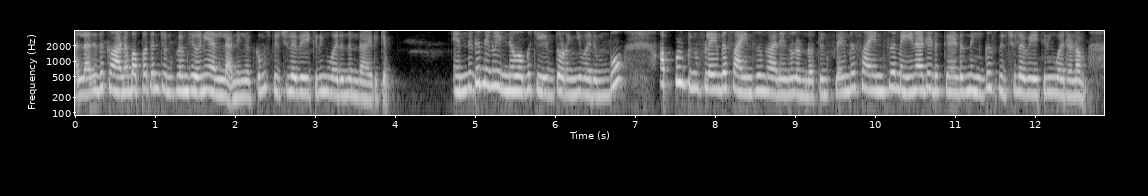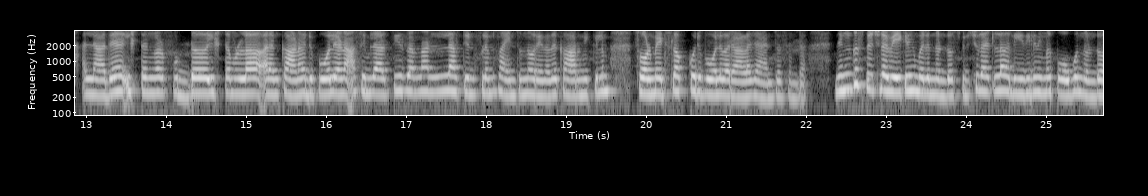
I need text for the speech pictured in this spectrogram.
അല്ലാതെ ഇത് കാണുമ്പോൾ അപ്പം തന്നെ ട്വിൻ ഫ്ലെയിം ജേണി അല്ല നിങ്ങൾക്കും സ്പിരിച്വൽ അവേക്കണിങ് വരുന്നുണ്ടായിരിക്കും. എന്നിട്ട് നിങ്ങൾ ഇന്ന വർക്ക് ചെയ്ത് തുടങ്ങി വരുമ്പോൾ അപ്പോൾ ട്വിൻ ഫ്ലെയിമിന്റെ സയൻസും കാര്യങ്ങളും ഉണ്ടോ ട്വിൻ ഫ്ലെയിമിന്റെ സയൻസ് മെയിനായിട്ട് എടുക്കേണ്ടത് നിങ്ങൾക്ക് സ്പിരിച്വൽ അവേക്കനിങ് വരണം. അല്ലാതെ ഇഷ്ടങ്ങൾ ഫുഡ് ഇഷ്ടമുള്ള അല്ലെങ്കിൽ കാണാൻ ഒരുപോലെയാണ്. ആ സിമിലാരിറ്റീസ് എന്നല്ല ട്വിൻ ഫ്ലെയിം സയൻസ് എന്ന് പറയുന്നത്. കാർമിക്കിലും സോൾമേറ്റ്സിലും ഒക്കെ ഒരുപോലെ വരാനുള്ള ചാൻസസ് ഉണ്ട്. നിങ്ങൾക്ക് സ്പിരിച്വൽ അവേക്കനിങ് വരുന്നുണ്ടോ? സ്പിരിച്വൽ ആയിട്ടുള്ള രീതിയിൽ നിങ്ങൾ പോകുന്നുണ്ടോ?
